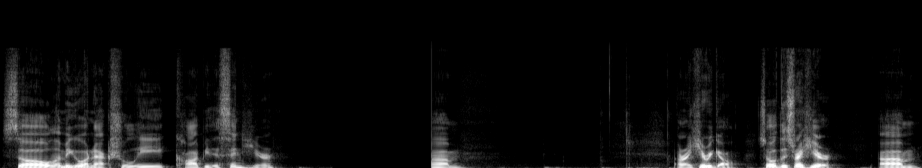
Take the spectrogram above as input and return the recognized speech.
So let me go and actually copy this in here. Um, all right, here we go. So this right here, um,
